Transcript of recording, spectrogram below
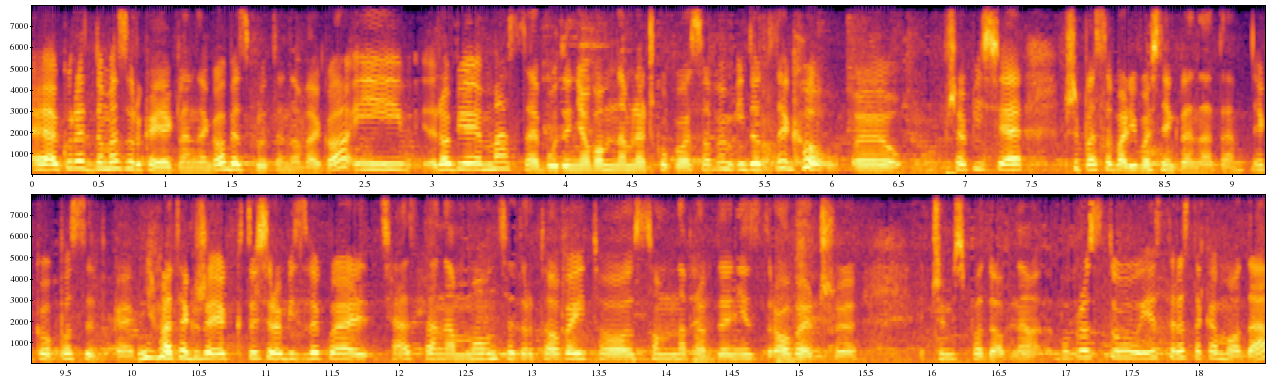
E, Akurat do mazurka jaglanego, bezglutenowego i robię masę budyniową na mleczku kołosowym i do tego e, w przepisie przypasowali właśnie granatę jako posypkę. Nie ma tak, że jak ktoś robi zwykłe ciasta na mące tortowej, to są naprawdę niezdrowe czy czymś podobne. Po prostu jest teraz taka moda,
